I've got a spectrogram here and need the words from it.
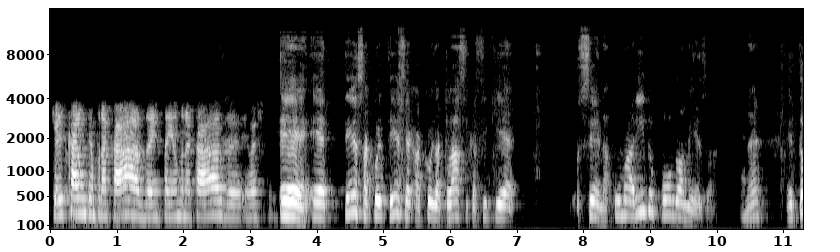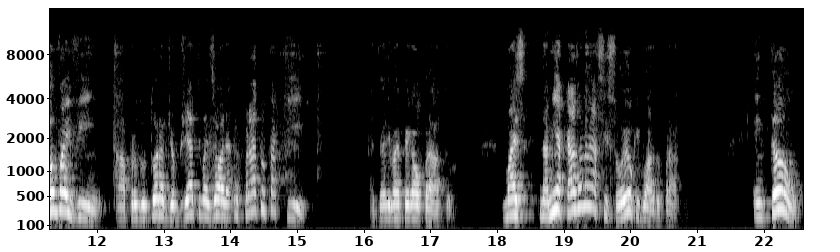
que eles ficaram um tempo na casa, ensaiando na casa, eu acho. É, é tem essa coisa, tem essa a coisa clássica assim que é cena, o marido pondo a mesa, uhum. né? Então vai vir a produtora de objeto e vai dizer, olha, o prato está aqui. Então ele vai pegar o prato. Mas na minha casa não é assim, sou eu que guardo o prato. Então,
